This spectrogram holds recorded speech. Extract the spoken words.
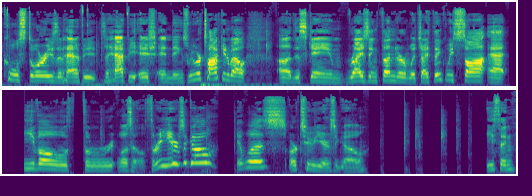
cool stories and happy happy-ish endings, we were talking about uh, this game, Rising Thunder, which I think we saw at Evo. Three was it three years ago? It was, or two years ago. Ethan,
